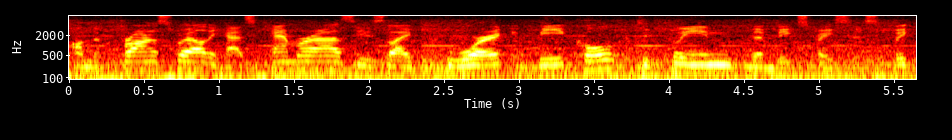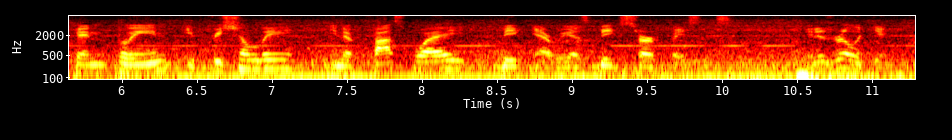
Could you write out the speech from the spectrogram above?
on the front as well. It has cameras. It's like work vehicle to clean the big spaces. We can clean efficiently in a fast way, big areas, big surfaces. It is really cute.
